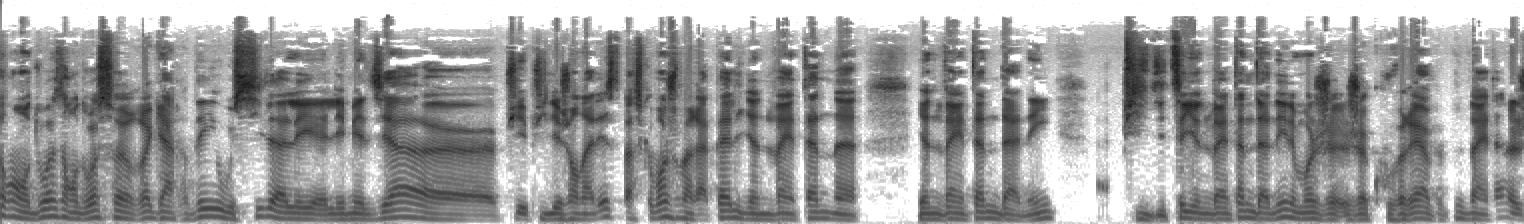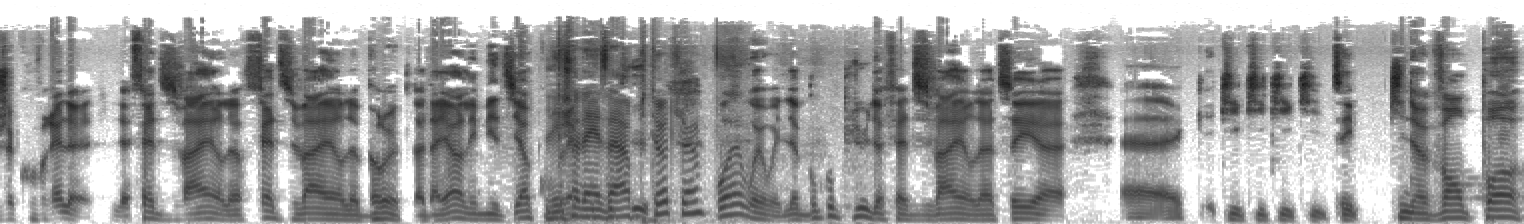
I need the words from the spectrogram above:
on doit, on doit se regarder aussi les, les, médias, euh, puis, puis les journalistes, parce que moi, je me rappelle, il y a une vingtaine, il y a une vingtaine d'années, puis tu sais, il y a une vingtaine d'années, moi, je, je, couvrais un peu plus de 20 ans, je couvrais le, le fait divers, le fait divers, le brut. D'ailleurs, les médias couvraient les chats des tout là? Ouais, ouais, ouais, le, beaucoup plus de faits divers là, tu sais, euh, euh, qui, qui, qui, qui, qui ne vont pas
